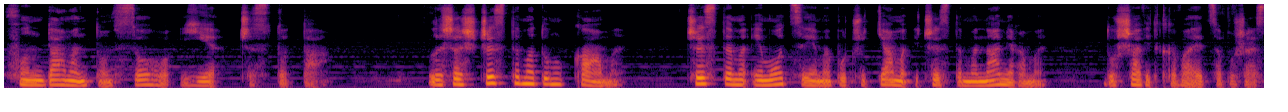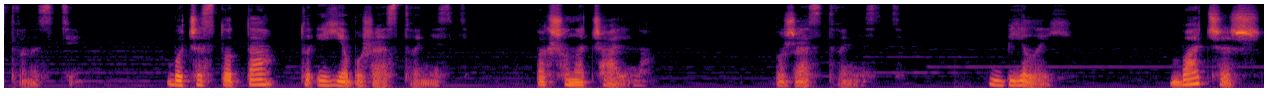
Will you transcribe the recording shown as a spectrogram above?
фундаментом всього є чистота. Лише з чистими думками, чистими емоціями, почуттями і чистими намірами душа відкривається божественності. Бо чистота то і є божественність, першоначальна божественність, білий. Бачиш,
